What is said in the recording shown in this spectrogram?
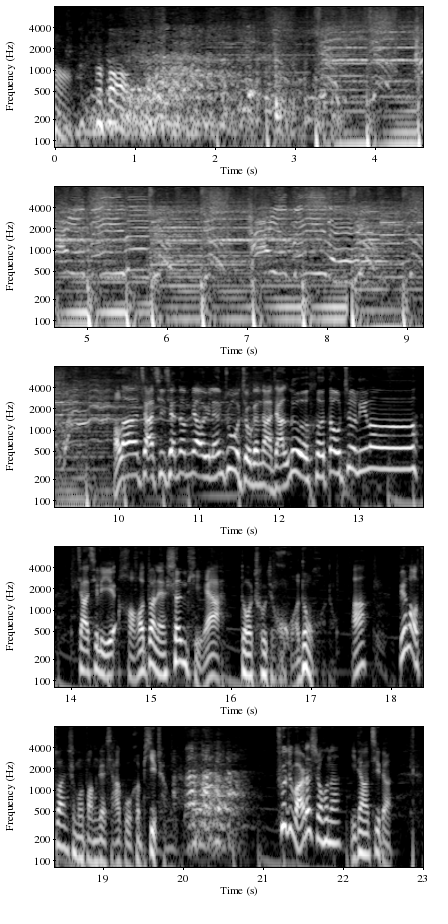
好了，假期前的妙语连珠就跟大家乐呵到这里喽。假期里好好锻炼身体，多出去活动活动啊，别老钻什么王者峡谷和 P 城。出去玩的时候呢，一定要记得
